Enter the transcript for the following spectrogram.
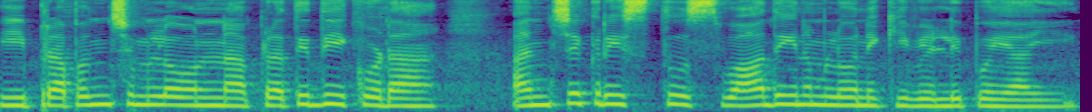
ఈ ప్రపంచంలో ఉన్న ప్రతిదీ కూడా అంత్యక్రీస్తు స్వాధీనంలోనికి వెళ్ళిపోయాయి.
